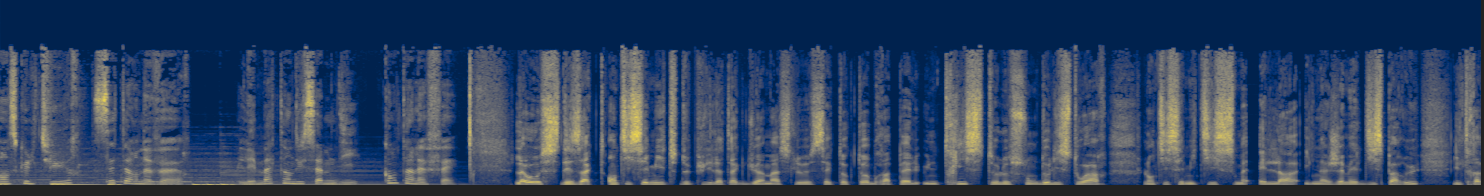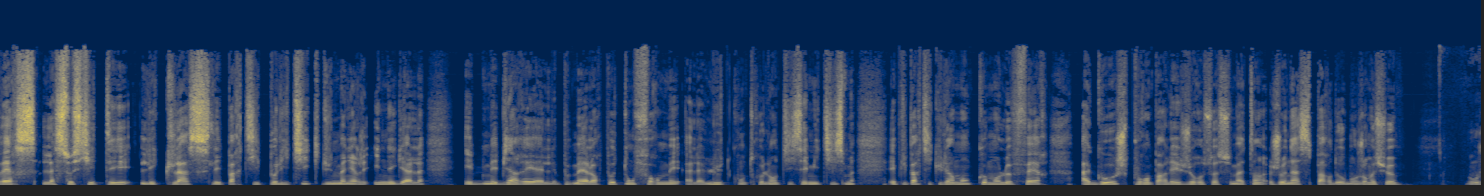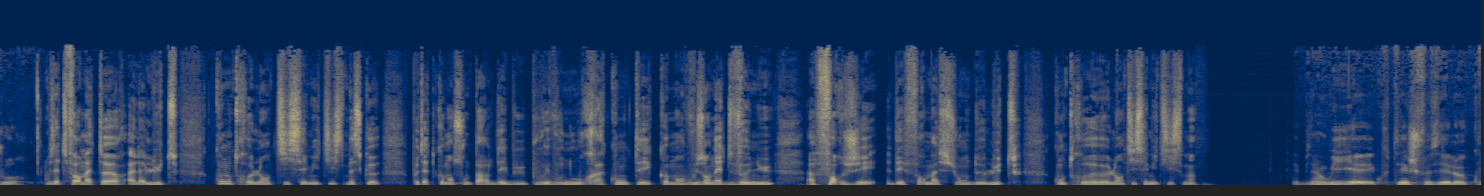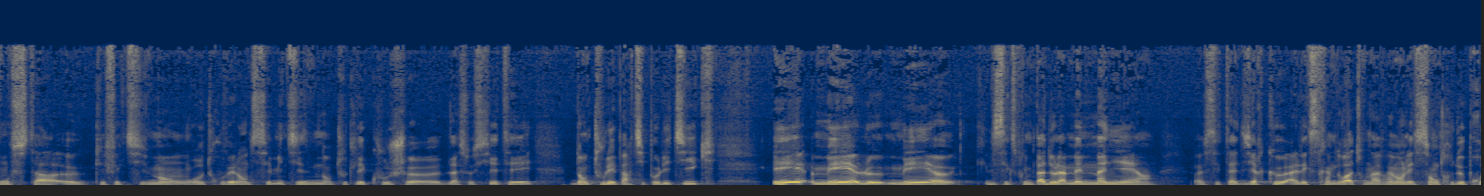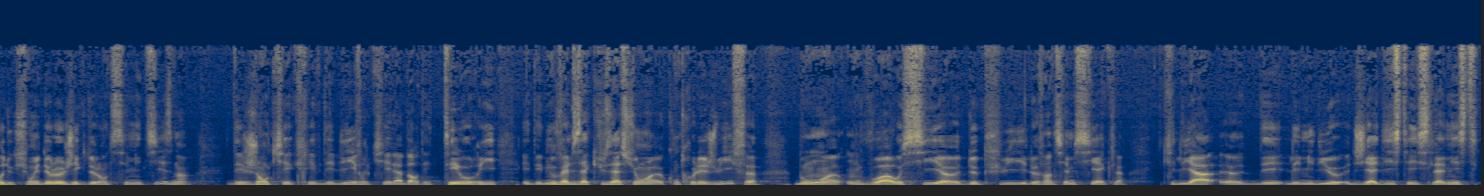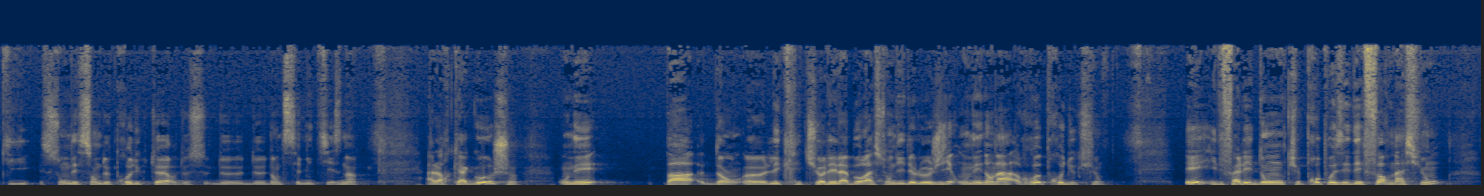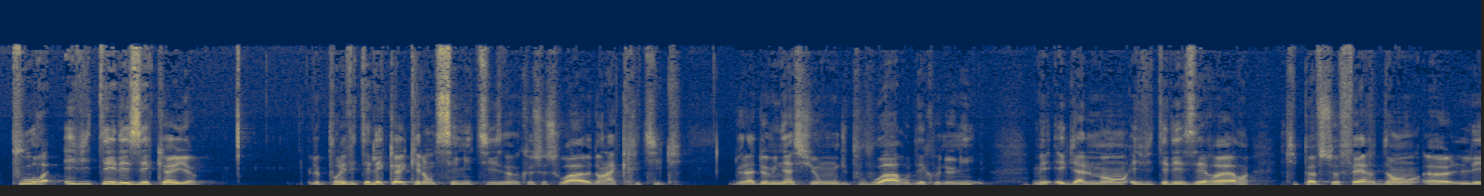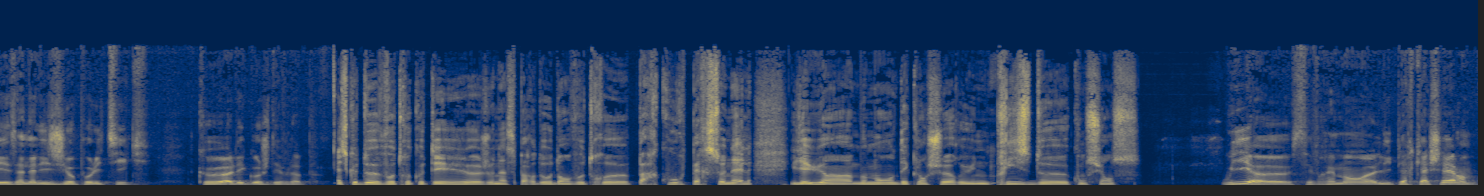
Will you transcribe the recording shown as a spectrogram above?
France Culture, 7h-9h. Les matins du samedi, Quentin l'a fait. La hausse des actes antisémites depuis l'attaque du Hamas le 7 octobre rappelle une triste leçon de l'histoire. L'antisémitisme est là, il n'a jamais disparu. Il traverse la société, les classes, les partis politiques d'une manière inégale, mais bien réelle. Mais alors peut-on former à la lutte contre l'antisémitisme? Et plus particulièrement comment le faire à gauche? Pour en parler, je reçois ce matin Jonas Pardo. Bonjour monsieur. Bonjour. Vous êtes formateur à la lutte contre l'antisémitisme. Est-ce que, peut-être commençons par le début, pouvez-vous nous raconter comment vous en êtes venu à forger des formations de lutte contre euh, l'antisémitisme? Eh bien oui, écoutez, je faisais le constat euh, qu'effectivement on retrouvait l'antisémitisme dans toutes les couches euh, de la société, dans tous les partis politiques, et, mais, le, mais il ne s'exprime pas de la même manière. Euh, c'est-à-dire qu'à l'extrême droite, on a vraiment les centres de production idéologique de l'antisémitisme, des gens qui écrivent des livres, qui élaborent des théories et des nouvelles accusations euh, contre les juifs. Bon, euh, on voit aussi depuis le XXe siècle qu'il y a des, les milieux djihadistes et islamistes qui sont des centres de producteurs d'antisémitisme, de, alors qu'à gauche, on n'est pas dans l'écriture, l'élaboration d'idéologie, on est dans la reproduction. Et il fallait donc proposer des formations pour éviter les écueils, pour éviter l'écueil qu'est l'antisémitisme, que ce soit dans la critique de la domination, du pouvoir ou de l'économie, mais également éviter les erreurs qui peuvent se faire dans euh, les analyses géopolitiques que euh, les gauches développent. Est-ce que de votre côté, euh, Jonas Pardo, dans votre parcours personnel, il y a eu un moment déclencheur, une prise de conscience? Oui, euh, c'est vraiment euh, l'hypercachère.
